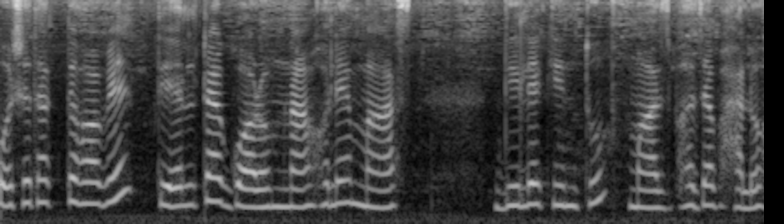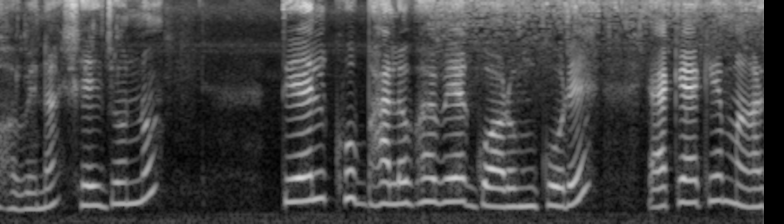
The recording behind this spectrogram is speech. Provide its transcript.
বসে থাকতে হবে। তেলটা গরম না হলে মাছ দিলে কিন্তু মাছ ভাজা ভালো হবে না। সেই জন্য তেল খুব ভালোভাবে গরম করে একে একে মাছ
